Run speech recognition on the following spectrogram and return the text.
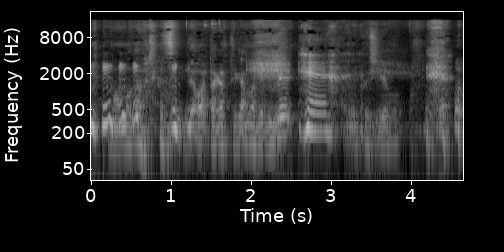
মমতা দেওয়ার টাকা থেকে আমাকে দিবে আমি খুশি হব।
